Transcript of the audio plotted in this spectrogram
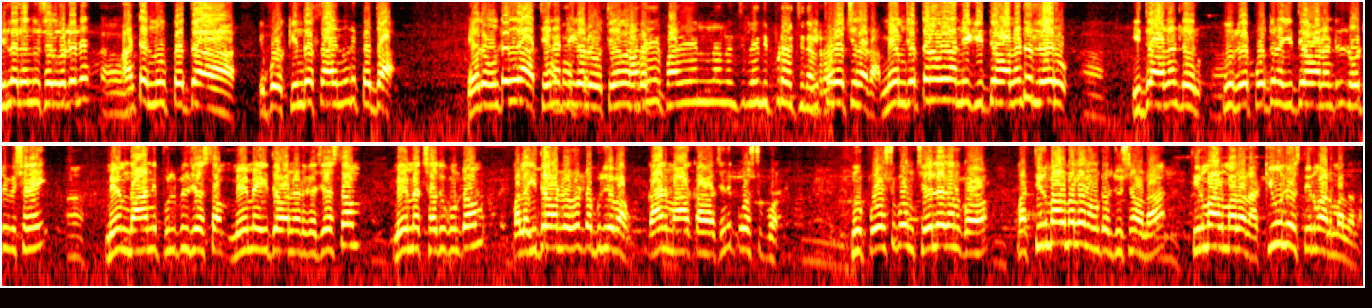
పిల్లలు ఎందుకు చదువుకోవట్లే అంటే నువ్వు పెద్ద ఇప్పుడు కింద స్థాయి నుండి పెద్ద. ఏదో ఉంటుంది కదా తేనెటీగలు తేమ పది పదిహేనుల నుంచి లేదు ఇప్పుడే ఇప్పుడు వచ్చిందట. మేము చెప్తాను కదా నీకు ఇద్దే వాళ్ళంటే లేరు. ఇద్దే వాళ్ళంటే లేరు. నువ్వు రేపు పొద్దున ఇద్దే వాళ్ళంటే నోటిఫికేషన్ అయ్యి మేము దాన్ని ఫుల్ఫిల్ చేస్తాం. మేమే ఇద్దే వాళ్ళంటగా చేస్తాం. మేమే చదువుకుంటాం. మళ్ళీ ఇద్దే వాళ్ళ డబ్బులు ఇవ్వవు. కానీ మాకు కావాల్సింది పోస్ట్ పోన్. నువ్వు పోస్ట్ పోన్ చేయలేదనుకో మన తిరుమల మల్లన ఉంటాడు చూసినావునా తిరుమల మల్లన క్యూ న్యూస్ తిరుమల మల్లన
